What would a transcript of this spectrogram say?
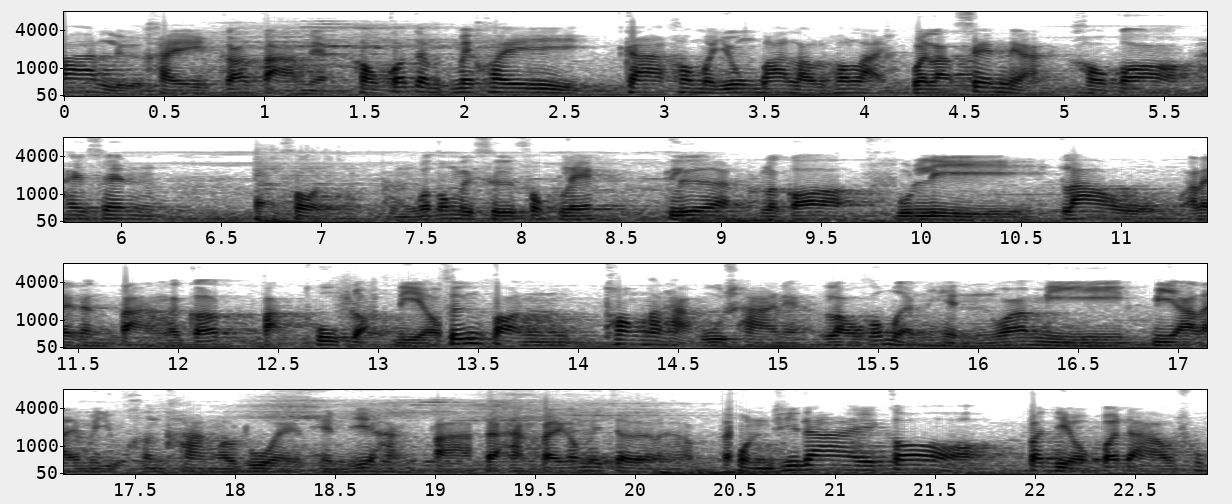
บ้านหรือใครก็ตามเนี่ยเขาก็จะไม่ค่อยกล้าเข้ามายุ่งบ้านเราเท่าไหร่ เวลาเส้นเนี่ยเขาก็ให้เส้นของสด ผมก็ต้องไปซื้อซกเล็กเลือดแล้วก็บุหรี่เหล้าอะไรต่างๆ แล้วก็ปักทูบดอกเดียว ซึ่งตอนท่องคาถาบูชาเนี่ยเราก็เหมือนเห็นว่ามีมีอะไรมาอยู่ข้างๆเราด้วย เห็นที่หางตา แต่หันไปก็ไม่เจอนะครับผลที่ได้ก็ประเดี๋ยวประดาวชั่ว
